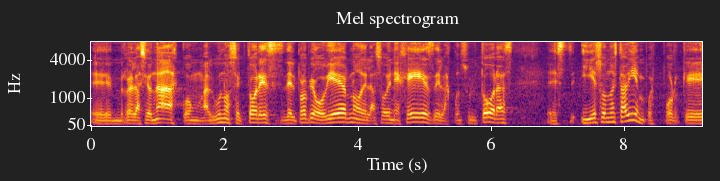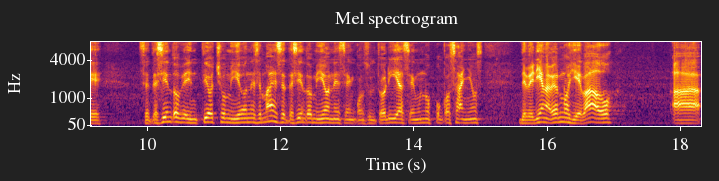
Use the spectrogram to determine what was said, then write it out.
eh, relacionadas con algunos sectores del propio gobierno, de las ONGs, de las consultoras, este, y eso no está bien, pues porque 728 millones, más de 700 millones en consultorías en unos pocos años, deberían habernos llevado a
